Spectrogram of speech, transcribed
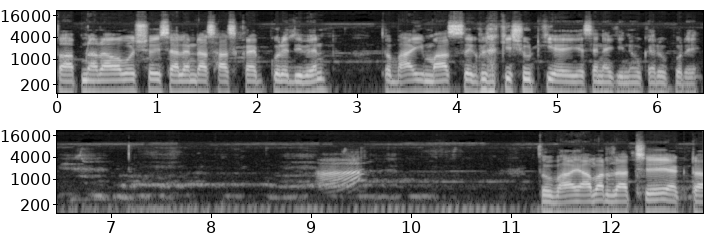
তো আপনারা অবশ্যই চ্যানেলটা সাবস্ক্রাইব করে দিবেন। তো ভাই, মাছ এগুলো কি শুটকি হয়ে গেছে নাকি নৌকার উপরে? তো ভাই, আবার যাচ্ছে একটা,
